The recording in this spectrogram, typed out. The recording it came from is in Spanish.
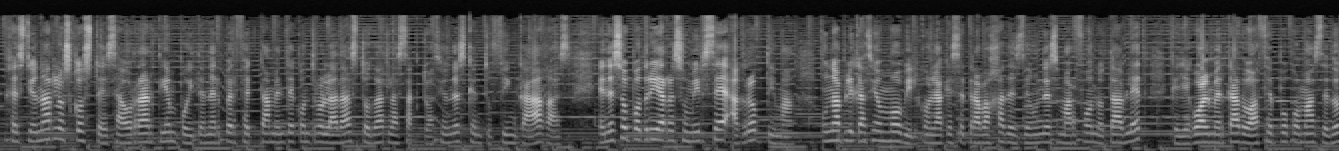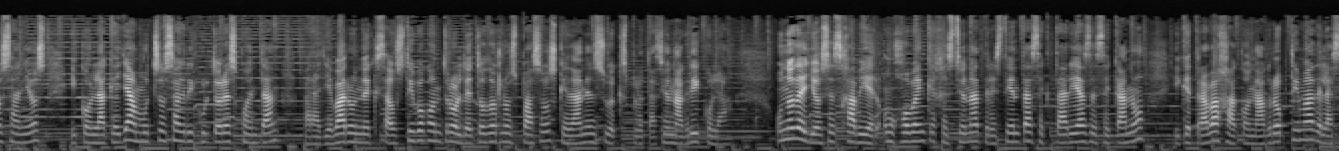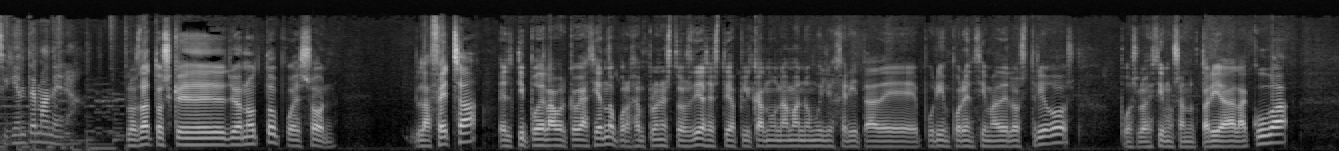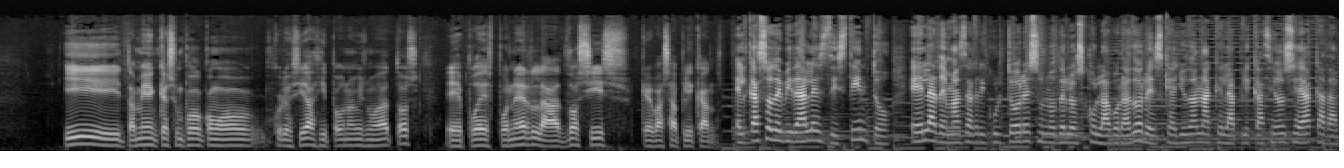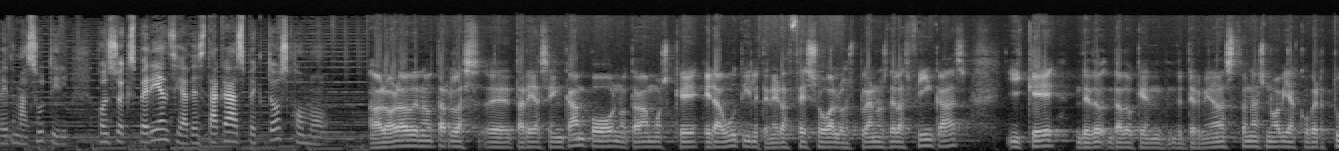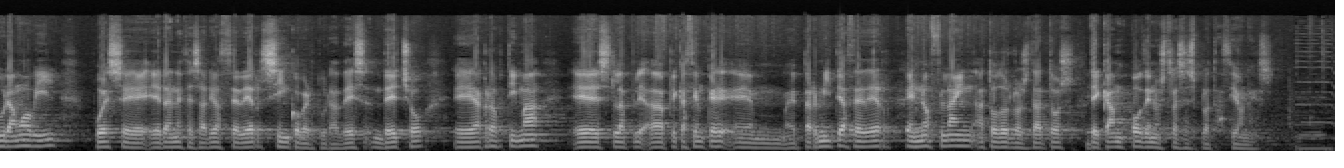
Gestionar los costes, ahorrar tiempo y tener perfectamente controladas todas las actuaciones que en tu finca hagas. En eso podría resumirse AgroOptima, una aplicación móvil con la que se trabaja desde un smartphone o tablet que llegó al mercado hace poco más de dos años y con la que ya muchos agricultores cuentan para llevar un exhaustivo control de todos los pasos que dan en su explotación agrícola. Uno de ellos es Javier, un joven que gestiona 300 hectáreas de secano y que trabaja con AgroOptima de la siguiente manera. Los datos que yo anoto pues son la fecha, el tipo de labor que voy haciendo, por ejemplo en estos días estoy aplicando una mano muy ligerita de purín por encima de los trigos, pues lo decimos, anotaría la cuba, y también que es un poco como curiosidad y para uno mismo datos, eh, puedes poner la dosis que vas aplicando. El caso de Vidal es distinto. Él, además de agricultor, es uno de los colaboradores que ayudan a que la aplicación sea cada vez más útil. Con su experiencia destaca aspectos como a la hora de notar las eh, tareas en campo, notábamos que era útil tener acceso a los planos de las fincas y que, dado que en determinadas zonas no había cobertura móvil, pues eh, era necesario acceder sin cobertura. De, hecho, eh, AgroOptima es la aplicación que em, permite acceder en offline a todos los datos de campo de nuestras explotaciones.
